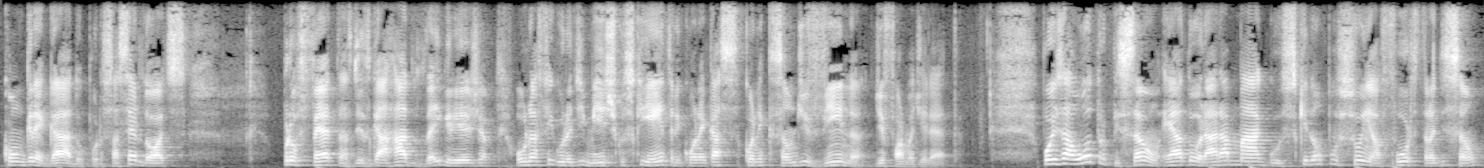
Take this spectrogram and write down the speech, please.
congregado por sacerdotes, profetas desgarrados da igreja ou na figura de místicos que entram em conexão divina de forma direta. Pois a outra opção é adorar a magos que não possuem a força tradição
